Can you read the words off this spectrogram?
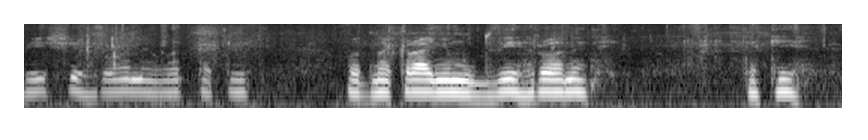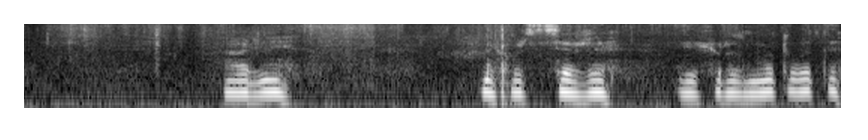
більші грони, от такі. От на крайньому дві грони. Такі гарні. Не хочеться вже їх розмотувати.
